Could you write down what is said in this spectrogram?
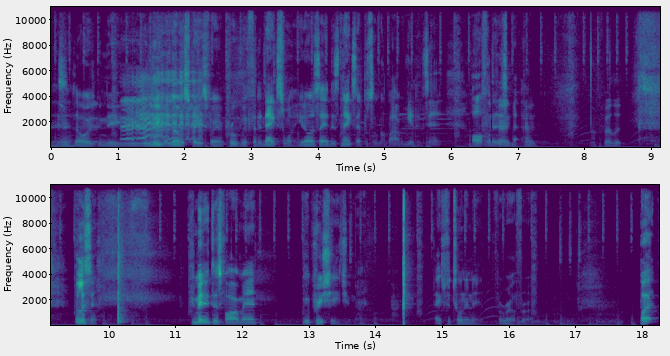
There's always gonna need you leave a little space for improvement for the next one. You know what I'm saying? This next episode could probably get a ten off of this. Okay, okay. I feel it. But listen, if you made it this far, man, we appreciate you, man. Thanks for tuning in. For real, for real. But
